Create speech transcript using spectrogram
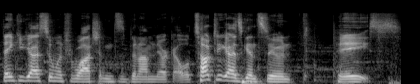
Thank you guys so much for watching. This has been Omniarch. I will talk to you guys again soon. Peace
